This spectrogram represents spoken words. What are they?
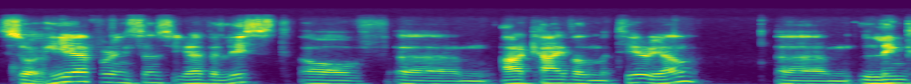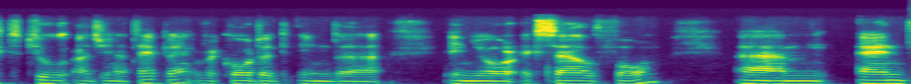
So here, for instance, you have a list of um, archival material um, linked to Ajina Tepe, recorded in the in your Excel form. Um, and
